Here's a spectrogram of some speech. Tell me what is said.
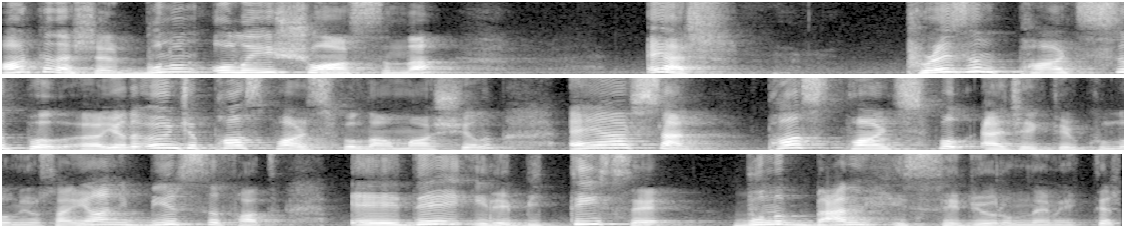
Arkadaşlar bunun olayı şu aslında. Eğer present participle e, ya da önce past participle'dan başlayalım. Eğer sen past participle adjective kullanıyorsan yani bir sıfat ed ile bittiyse bunu ben hissediyorum demektir.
